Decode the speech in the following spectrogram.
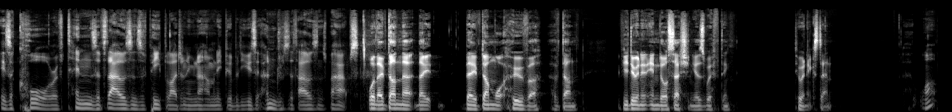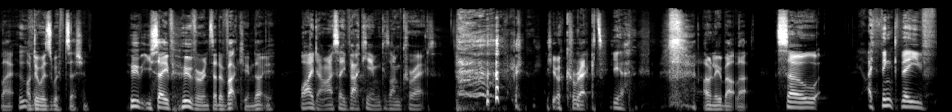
is a core of tens of thousands of people. I don't even know how many people use it, hundreds of thousands, perhaps. Well, they've done that. They they've done what Hoover have done. If you're doing an indoor session, you're Zwifting to an extent. What? Like Hoover? I'll do a Zwift session. Hoover, you save Hoover instead of vacuum, don't you? Why don't I say vacuum? Because I'm correct. You're correct. Yeah. Only about that. So I think they've.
